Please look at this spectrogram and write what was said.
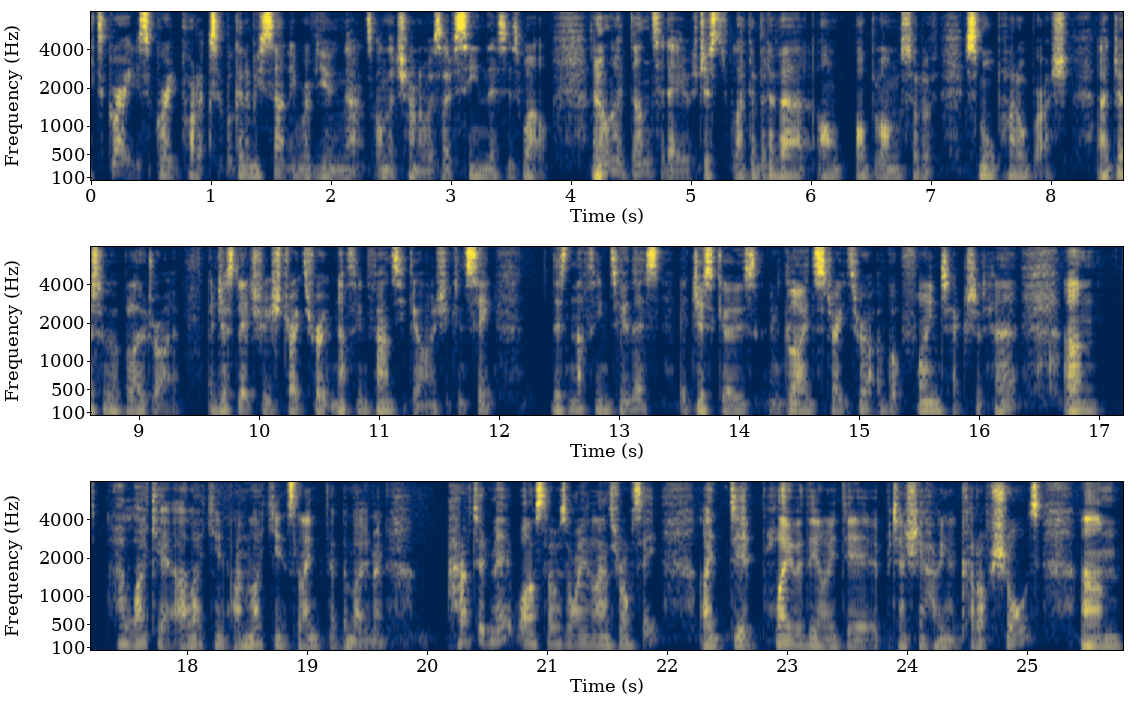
it's great, it's a great product, so we're going to be certainly reviewing that on the channel as I've seen this as well. And all I've done today was just like a bit of a oblong sort of small paddle brush, uh, just with a blow dryer, and just literally straight through, nothing fancy going, as you can see. There's nothing to this, it just goes and glides straight through. I've got fine textured hair. Um, I like it, I like it, I'm liking its length at the moment. I have to admit, whilst I was away in Lanzarote, I did play with the idea of potentially having it cut off short. Um,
